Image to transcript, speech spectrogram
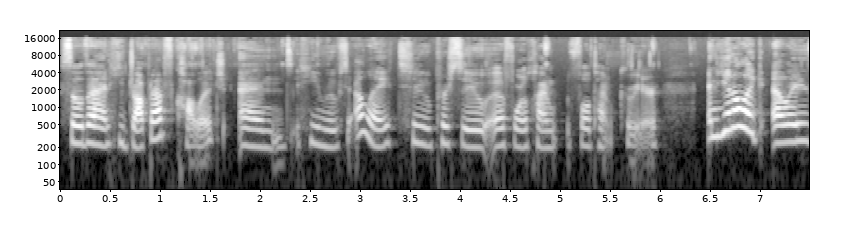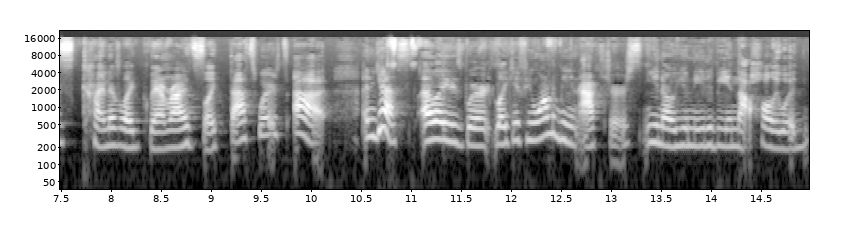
so then he dropped out of college and he moved to LA to pursue a full time full time career. And you know, like LA's kind of like glamorized, like that's where it's at. And yes, LA is where like if you want to be an actor, you know, you need to be in that Hollywood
